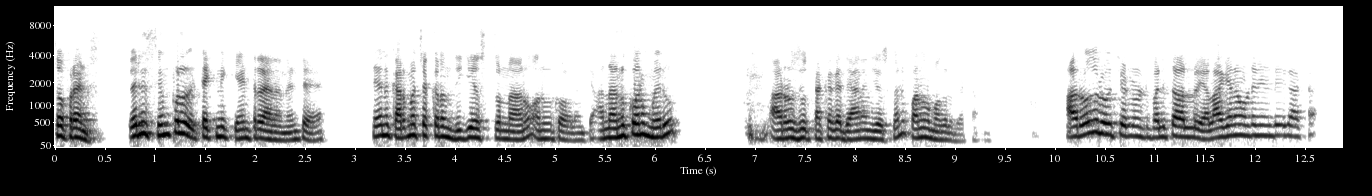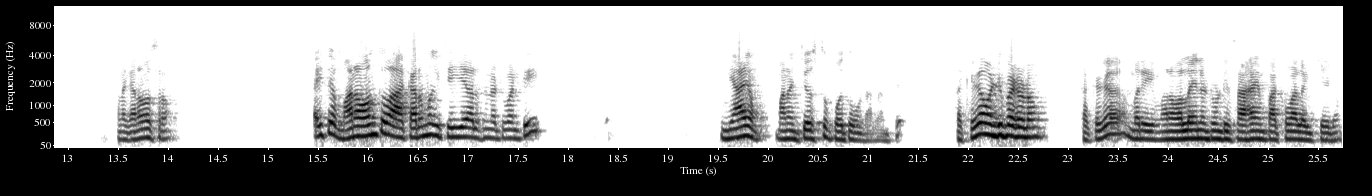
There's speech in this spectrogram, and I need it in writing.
So friends very simple technique ఏంటరా అని అంటే నేను కర్మచక్రం దిగేస్తున్నాను అనుకోవాలంటే అని అనుకొని మీరు ఆ రోజు చక్కగా ధ్యానం చేసుకొని పనులు మొదలు పెట్టాలి. ఆ రోజులు వచ్చేటువంటి ఫలితాలు ఎలాగైనా ఉండనండి కాక మనకు అనవసరం. అయితే మన వంతు ఆ కర్మకి చేయాల్సినటువంటి న్యాయం మనం చేస్తూ పోతూ ఉండాలి అంతే. చక్కగా వండి పెట్టడం చక్కగా మరి మన వల్ల అయినటువంటి సహాయం పక్క వాళ్ళకి చేయడం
